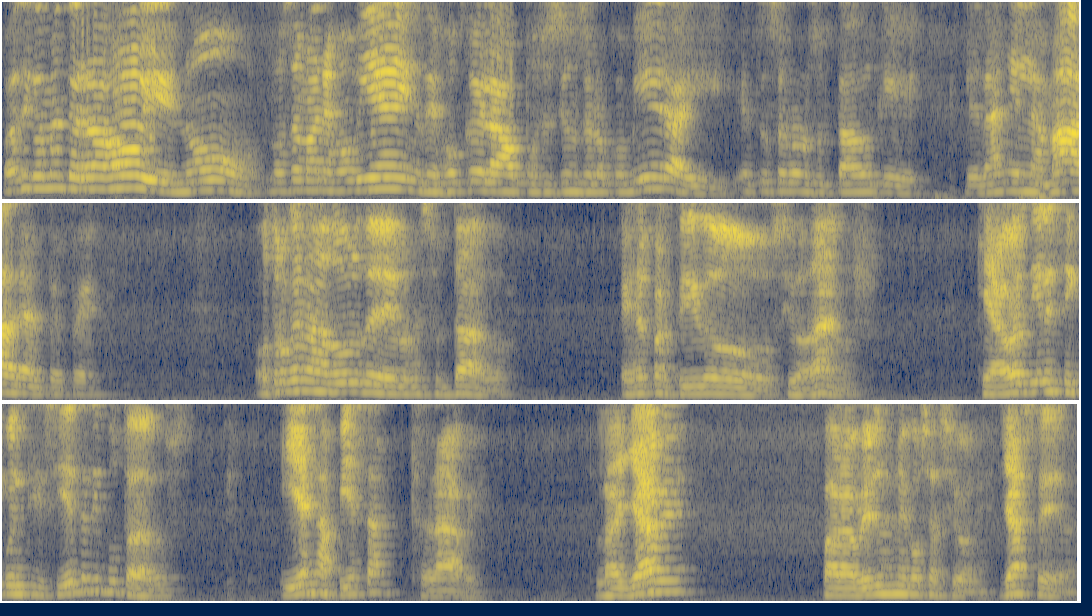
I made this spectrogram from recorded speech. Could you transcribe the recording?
básicamente Rajoy no, no se manejó bien, dejó que la oposición se lo comiera y estos son los resultados que le dan en la madre al PP. Otro ganador de los resultados es el partido Ciudadanos que ahora tiene 57 diputados y es la pieza clave, la llave para abrir las negociaciones, ya sea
